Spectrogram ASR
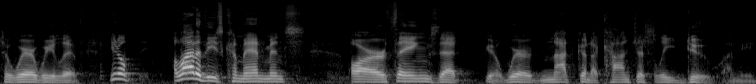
to where we live. You know, a lot of these commandments are things that, you know, we're not going to consciously do. I mean,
